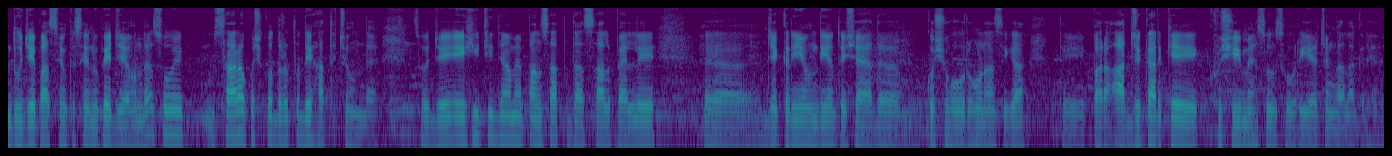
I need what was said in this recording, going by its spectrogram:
ਦੂਜੇ ਪਾਸਿਓਂ ਕਿਸੇ ਨੂੰ ਭੇਜਿਆ ਹੁੰਦਾ ਸੋ ਇਹ ਸਾਰਾ ਕੁਝ ਕੁਦਰਤ ਦੇ ਹੱਥ 'ਚ ਹੁੰਦਾ ਹੈ। ਸੋ ਜੇ ਇਹੀ ਚੀਜ਼ਾਂ ਮੈਂ 5 7 10 ਸਾਲ ਪਹਿਲੇ ਅ, ਜੇ ਕਰੀਆਂ ਹੁੰਦੀਆਂ ਤੇ ਸ਼ਾਇਦ ਕੁਝ ਹੋਰ ਹੋਣਾ ਸੀਗਾ ਤੇ ਪਰ ਅੱਜ ਕਰਕੇ ਖੁਸ਼ੀ ਮਹਿਸੂਸ ਹੋ ਰਹੀ ਹੈ ਚੰਗਾ ਲੱਗ ਰਿਹਾ ਹੈ।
